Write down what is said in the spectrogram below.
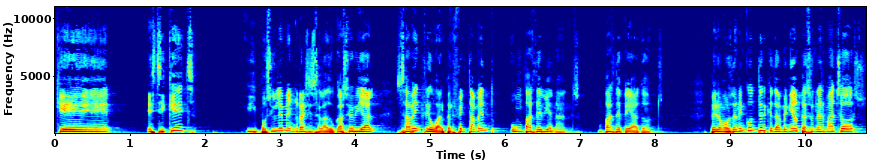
que els xiquets i possiblement gràcies a l'educació vial saben creuar perfectament un pas de vianants, un pas de peatons. Però ens donem compte que també hi ha persones majors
